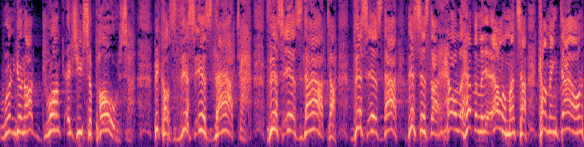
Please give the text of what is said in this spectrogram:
you're not drunk as you suppose. Because this is that. This is that. This is that. This is the hell, heavenly elements uh, coming down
